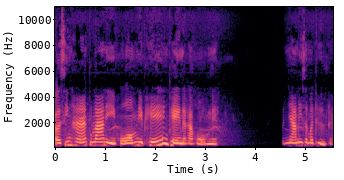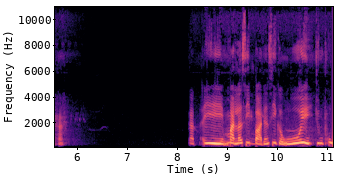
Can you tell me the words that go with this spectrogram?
เออสิงหาตุลานี่หอมนี่เพลงเพลงนะคะหอมนี่ปัญญามนี่สมาถือนะคะกัดไอ้หมัดละสิบบาทจังซี่ก็โอ้ย จุนพู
